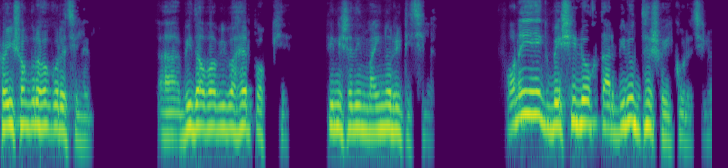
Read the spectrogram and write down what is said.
সই সংগ্রহ করেছিলেন বিধবা বিবাহের পক্ষে। তিনি সেদিন মাইনরিটি ছিলেন। অনেক বেশি লোক তার বিরুদ্ধে সই করেছিল।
